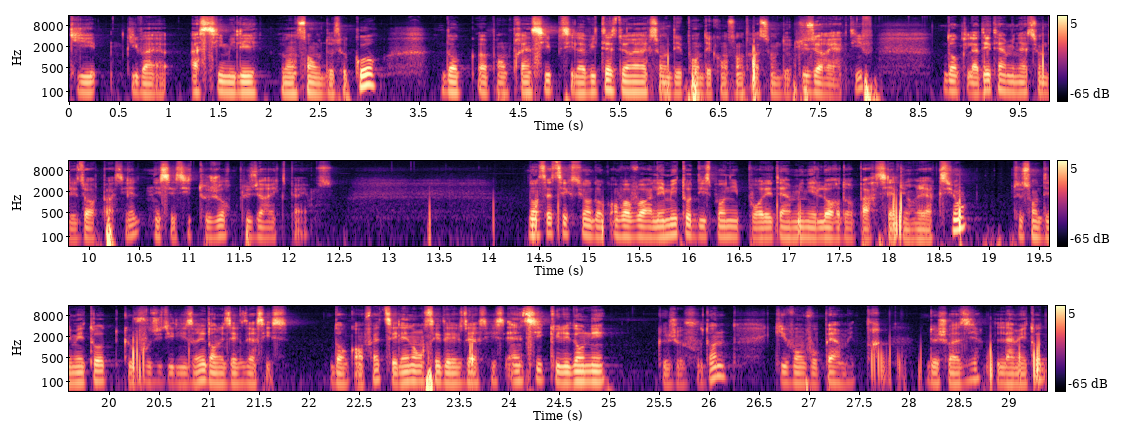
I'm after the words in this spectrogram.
qui, va assimiler l'ensemble de ce cours. Donc, en principe, si la vitesse de réaction dépend des concentrations de plusieurs réactifs, donc la détermination des ordres partiels nécessite toujours plusieurs expériences. Dans cette section, donc, on va voir les méthodes disponibles pour déterminer l'ordre partiel d'une réaction. Ce sont des méthodes que vous utiliserez dans les exercices. Donc en fait, c'est l'énoncé de l'exercice ainsi que les données que je vous donne qui vont vous permettre de choisir la méthode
